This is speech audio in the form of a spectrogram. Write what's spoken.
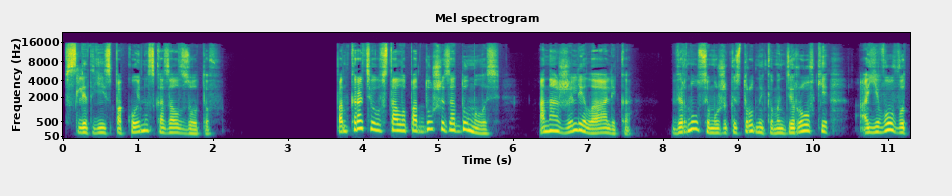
Вслед ей спокойно сказал Зотов. Панкратио встала под душ и задумалась. Она жалела Алика. Вернулся мужик из трудной командировки, а его вот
